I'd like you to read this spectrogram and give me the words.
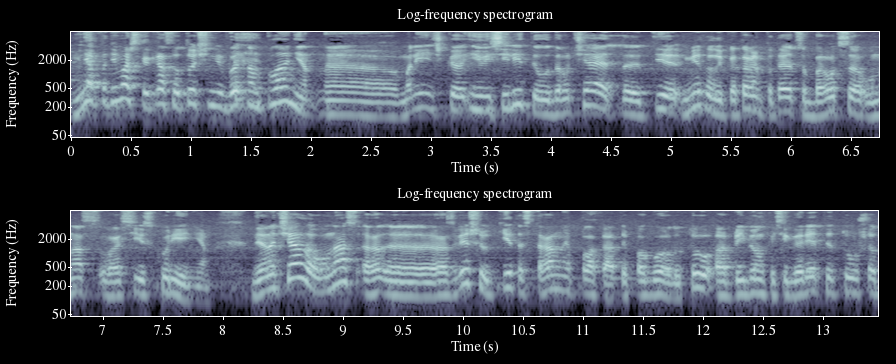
Мне, понимаешь, как раз вот очень в этом плане э, маленечко и веселит, и удручает э, те методы, которыми пытаются бороться у нас в России с курением. Для начала у нас э, развешивают какие-то странные плакаты по городу. То об ребенка сигареты тушат,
